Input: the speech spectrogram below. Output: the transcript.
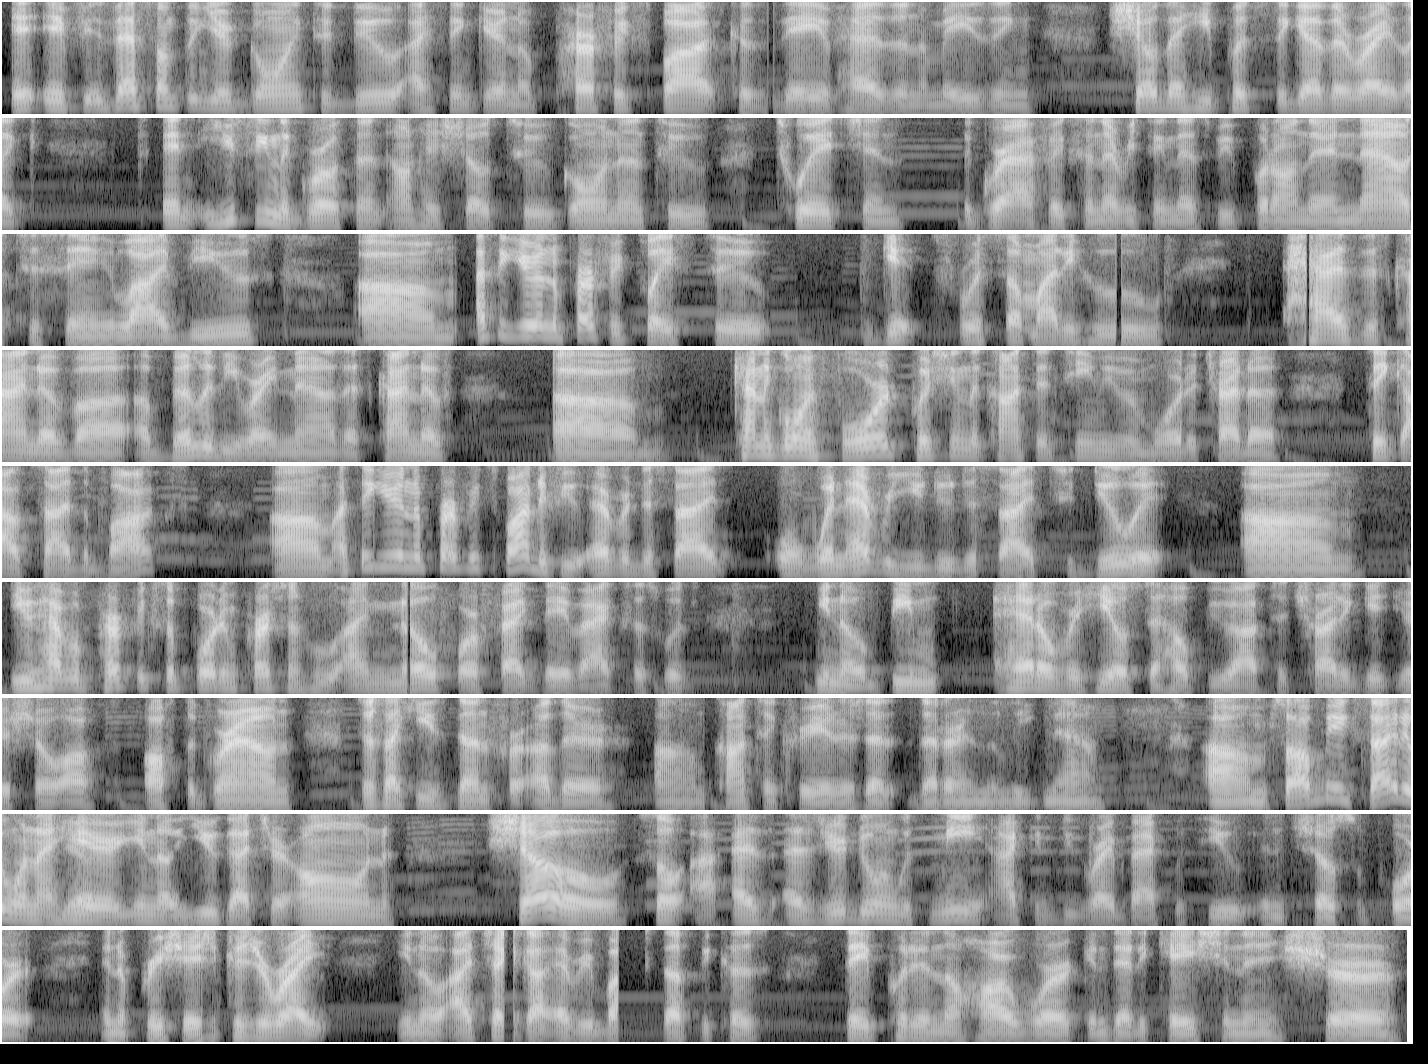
if, if that's something you're going to do, I think you're in a perfect spot because Dave has an amazing show that he puts together, right? Like, and you've seen the growth in, on his show too, going into Twitch and the graphics and everything that's being put on there. Now to seeing live views, um, I think you're in the perfect place to get with somebody who has this kind of uh, ability right now. That's kind of um, kind of going forward, pushing the content team even more to try to think outside the box. Um, I think you're in the perfect spot if you ever decide, or whenever you do decide to do it. Um, you have a perfect supporting person who I know for a fact Dave Axis would, you know, be head over heels to help you out to try to get your show off off the ground, just like he's done for other um, content creators that that are in the league now. Um, so I'll be excited when I hear, you know, you got your own show. So I, as as you're doing with me, I can do right back with you and show support and appreciation. Because you're right, you know, I check out everybody's stuff because they put in the hard work and dedication and ensure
